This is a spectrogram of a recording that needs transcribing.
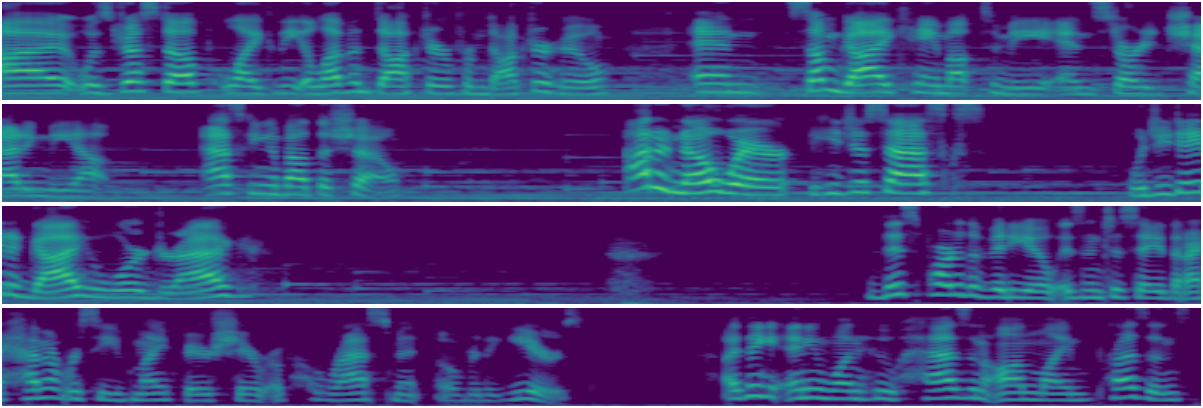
I was dressed up like the 11th Doctor from Doctor Who, and some guy came up to me and started chatting me up, asking about the show. Out of nowhere, he just asks, Would you date a guy who wore drag? This part of the video isn't to say that I haven't received my fair share of harassment over the years. I think anyone who has an online presence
